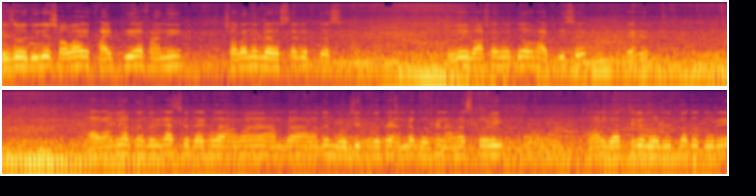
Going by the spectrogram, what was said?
এই যে ওইদিকে সবাই পাইপ দিয়ে পানি সরানোর ব্যবস্থা করতে আছে। এই বাসার মধ্যেও পাইপ দিছে, দেখেন। আর আমি আপনাদের কাছে দেখাবো আমার, আমরা, আমাদের মসজিদ কোথায়? আমরা কোথায় নামাজ পড়ি? আমার ঘর থেকে মসজিদ কত দূরে?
